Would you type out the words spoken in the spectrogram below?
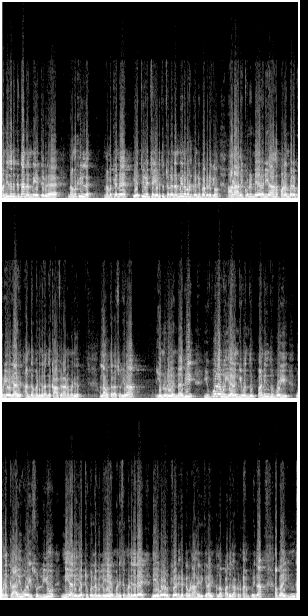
மனிதனுக்கு தான் நன்மையை தவிர நமக்கு இல்ல. நமக்கு என்ன? எத்தி வச்ச எடுத்து சொன்ன நன்மை நமக்கு கண்டிப்பா கிடைக்கும். ஆனா அதை கொண்டு நேரடியாக பலன் பெறக்கூடியவர் யாரு? அந்த மனிதர் அந்த காஃபிரான மனிதர். அல்லாஹ் சொல்கிறான் என்னுடைய நபி இவ்வளவு இறங்கி வந்து பணிந்து போய் உனக்கு அறிவுரை சொல்லியும் நீ அதை ஏற்றுக்கொள்ளவில்லையே. மனித மனிதனே நீ எவ்வளவு கேடு கட்டவனாக இருக்கிறாய். அல்ல பாதுகாக்கணும். புரியுதா? அப்ப இந்த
